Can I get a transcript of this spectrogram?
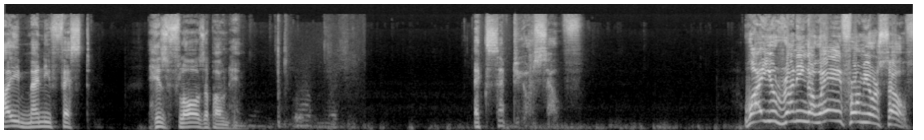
I manifest his flaws upon him. Accept yourself. Why are you running away from yourself?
